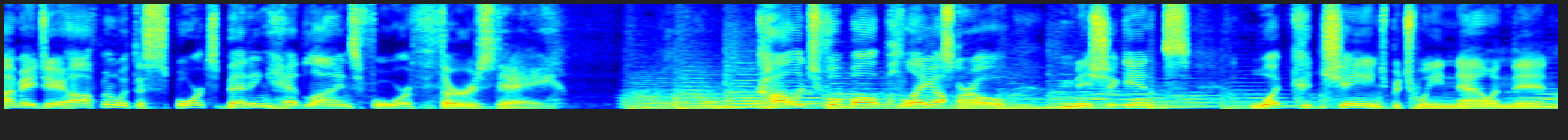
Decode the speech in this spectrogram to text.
I'm AJ Hoffman with the sports betting headlines for Thursday. College football playoff tomorrow. Michigan's what could change between now and then?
